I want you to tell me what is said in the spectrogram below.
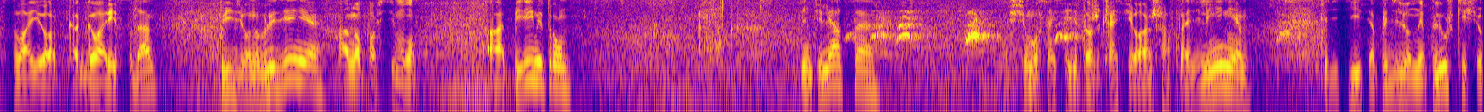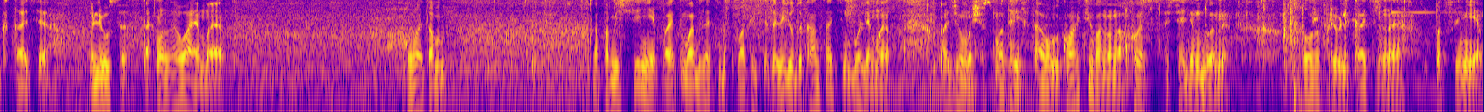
свое, как говорится, да. Видеонаблюдение, оно по всему а, периметру. Вентиляция, общем, у соседей тоже красивое ландшафтное озеленение. Здесь есть определенные плюшки еще, кстати. Плюсы, так называемые, в этом помещении. Поэтому обязательно досмотрите это видео до конца. Тем более мы пойдем еще смотреть вторую квартиру. Она находится в соседнем доме. Тоже привлекательная по цене.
